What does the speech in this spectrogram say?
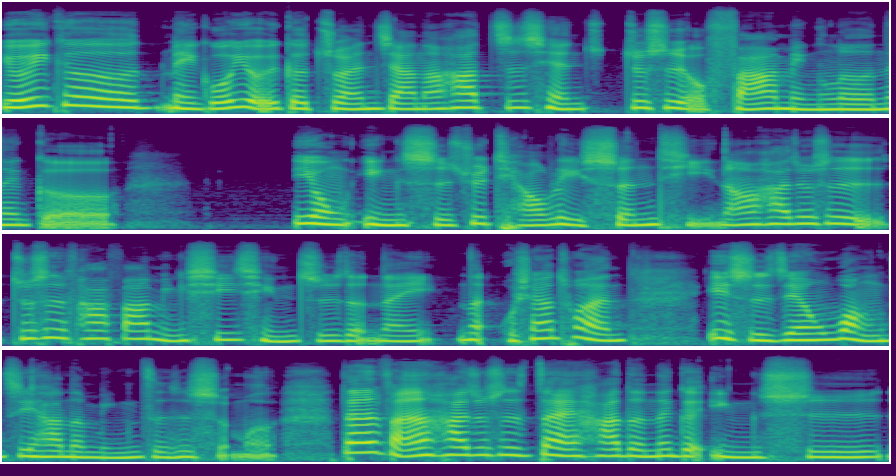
有一个美国有一个专家呢，他之前就是有发明了那个。用饮食去调理身体，然后他就是就是他发明西芹汁的那一那，我现在突然一时间忘记他的名字是什么，但是反正他就是在他的那个饮食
